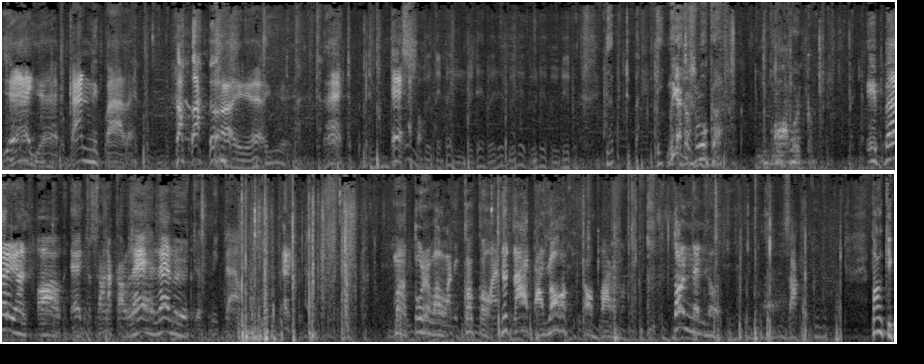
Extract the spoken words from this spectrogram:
Jee, jee, känni päälle. Ai, jee, jee. Hei, Esso. Mitä tos lukee? Kurkka. Iberian All, ei tuossa ainakaan le- levyyhtiöstä mitään. Mä oon turvallani koko ajan. Nyt lähdetään johonkin, se on varma. Tonne noin. Saku. Pankki.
